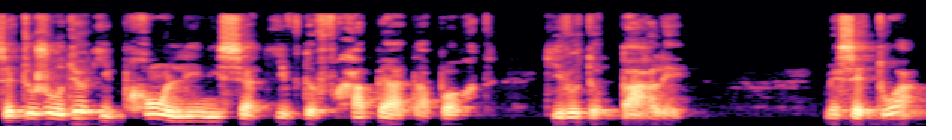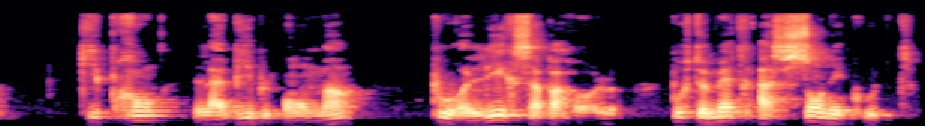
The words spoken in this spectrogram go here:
C'est toujours Dieu qui prend l'initiative de frapper à ta porte, qui veut te parler. Mais c'est toi qui prends la Bible en main pour lire sa parole, pour te mettre à son écoute,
